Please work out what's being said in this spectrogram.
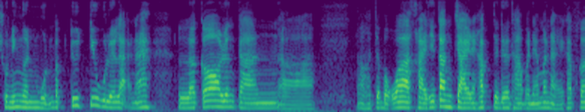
ช่วงนี้เงินหมุนแบบติ้วๆเลยแหละนะ แล้วก็เรื่องการจะบอกว่าใครที่ตั้งใจนะครับ จะเดินทางไปไหนมาไหนครับก็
